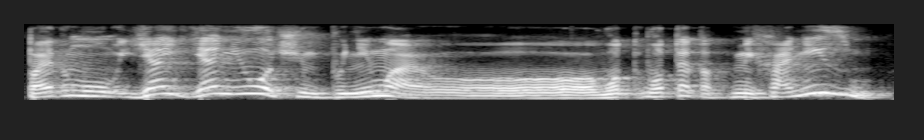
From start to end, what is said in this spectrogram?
Поэтому я, я не очень понимаю э, вот, вот этот механизм,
